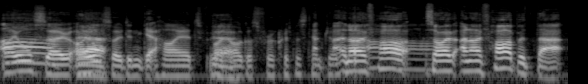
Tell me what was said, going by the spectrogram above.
I also, I also didn't get hired by Yeah. Argos for a Christmas temp job. And I've har- so I've, and I've harboured that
